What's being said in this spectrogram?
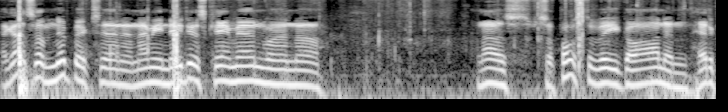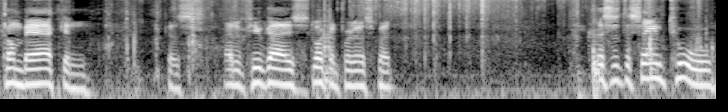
I got some Knipex in, and I mean, they just came in when, uh, when I was supposed to be gone and had to come back, and because I had a few guys looking for this, but this is the same tool,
